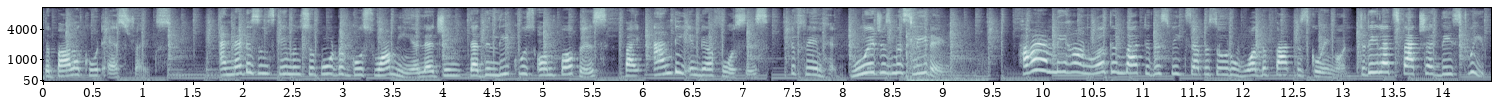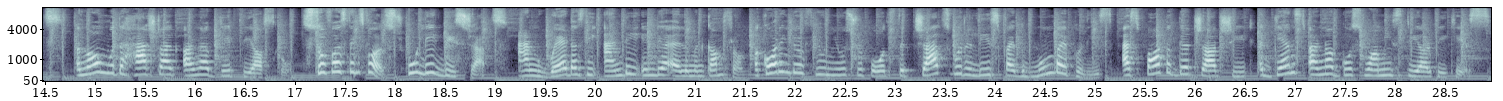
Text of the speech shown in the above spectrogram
the Balakot airstrikes and netizens came in support of Goswami, alleging that the leak was on purpose by anti India forces to frame him, which is misleading. Hi, I'm Neha and welcome back to this week's episode of What the Fact is Going On. Today, let's fact check these tweets, along with the hashtag ArnabGate fiasco. So, first things first, who leaked these chats? And where does the anti India element come from? According to a few news reports, the chats were released by the Mumbai police as part of their charge sheet against Arnab Goswami's TRP case.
